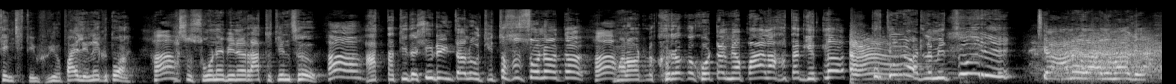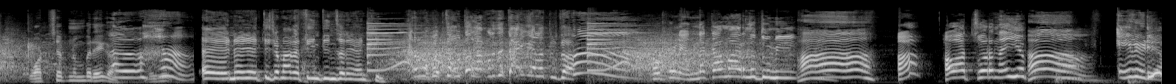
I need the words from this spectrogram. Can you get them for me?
त्यांचे ते व्हिडिओ पाहिले नाही का तू? हा. असं सोनं बिनं राहतं त्यांचं. हा. आता तिथं शूटिंग चालू होती तसं सोनं हा. होतं मला वाटलं खरं का खोटं मी पायाला हातात घेतलं तर त्यांना वाटलं मी चोर आहे. ते आणायला आले मागे. व्हॉट्सअप नंबर आहे का? अ, हा. ए नाही नाही, तिच्यामागे तीन तीन जण आहे आणखी. अरे बाबा चौथा लागला तर काय केला तुझा? अहो, पण यांना का मारलं तुम्ही? हा हा हा. हा? आज चोर नाहीये. हा. ए वेड्या.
